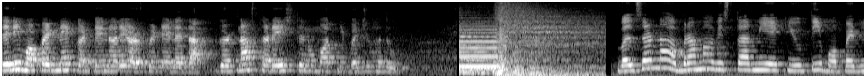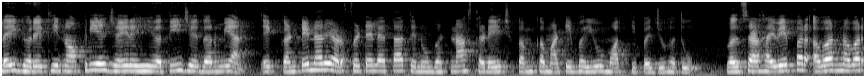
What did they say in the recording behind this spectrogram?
તેની મોપેડને કન્ટેનરે અડફેટે લેતા ઘટના સ્થળે જ તેનું મોત નીપજ્યું હતું. વલસાડના અબ્રામા વિસ્તારની એક યુવતી મોપેડ લઈ ઘરેથી નોકરીએ જઈ રહી હતી જે દરમિયાન એક કન્ટેનરે અડફેટે લેતા તેનું ઘટના સ્થળે જ કમકમાટી ભર્યું મોત નીપજ્યું હતું. વલસાડ હાઈવે પર અવારનવાર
